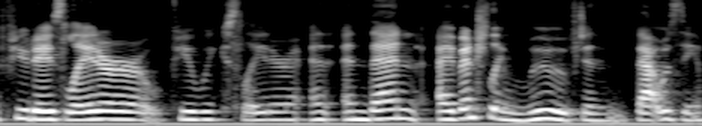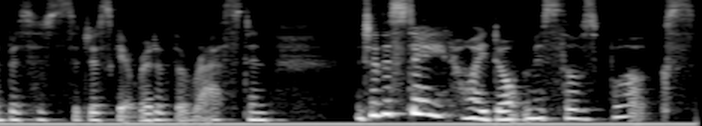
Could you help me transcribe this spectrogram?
a few days later, a few weeks later, and, and then I eventually moved, and that was the impetus to just get rid of the rest. And, and to this day, you know, I don't miss those books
